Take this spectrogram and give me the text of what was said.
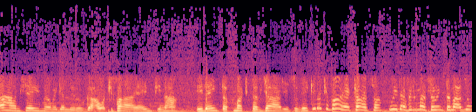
أهم شيء إنهم يقللوا القهوة. كفاية يمكن ها. إذا أنت في مكتب جالس وزي كذا كفاية كاسة. وإذا في المسا وأنت معزوم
